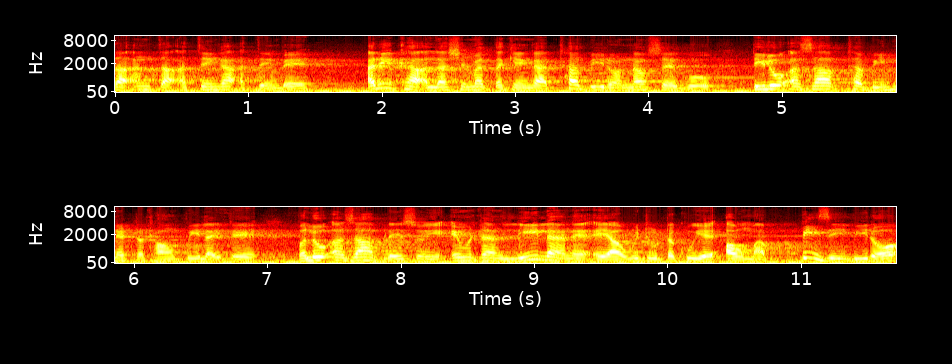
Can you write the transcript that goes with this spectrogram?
တာအန်တာအတင်ကအတင်ပဲ အဲ့ဒီအခါအလ္လာဟ်ရှင်မြတ်တခင်ကထပ်ပြီးတော့နဖ်ဆယ်ကိုဒီလိုအဇပ်ထပ်ပြီးနှစ်တထောင်ပေးလိုက်တယ်ဘလို့အဇပ်လဲဆိုရင်အင်မတန်လီလန်တဲ့အရာဝိတုတစ်ခုရဲ့အောက်မှာပြည့်စေပြီးတော့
